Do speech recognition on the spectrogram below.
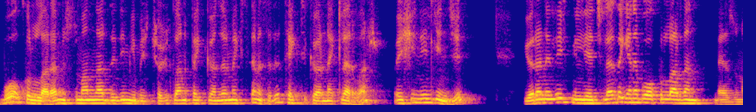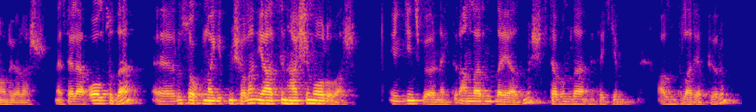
Bu okullara Müslümanlar dediğim gibi çocuklarını pek göndermek istemese de tek tük örnekler var. Ve işin ilginci yörenin ilk milliyetçiler de gene bu okullardan mezun oluyorlar. Mesela Oltu'da e, Rus okuluna gitmiş olan Yasin Haşimoğlu var ilginç bir örnektir. Anlarını da yazmış. Kitabımda nitekim alıntılar yapıyorum.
